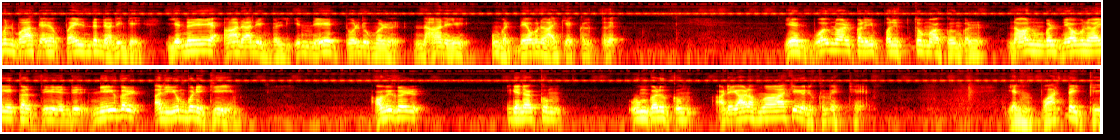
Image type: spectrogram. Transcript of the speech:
முன்பாக பயந்து நடுங்கி என்னையே ஆராதிங்கள். என்னையே தொழுதுங்கள் நானே உங்கள் தேவனாகிய கருத்தது என் ஓய்வு நாட்களை பரிசுத்தமாக்குங்கள். நான் உங்கள் தேவனாய கருத்து என்று நீங்கள் அறியும்படிக்கு அவைகள் எனக்கும் உங்களுக்கும் அடையாளமாக இருக்கும் என்றேன் என் வார்த்தைக்கு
